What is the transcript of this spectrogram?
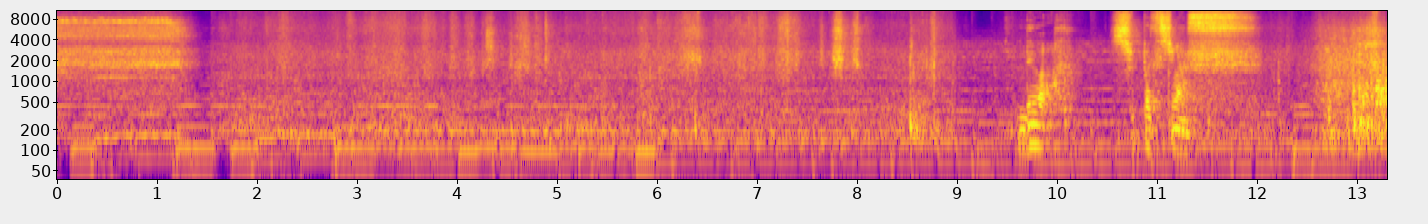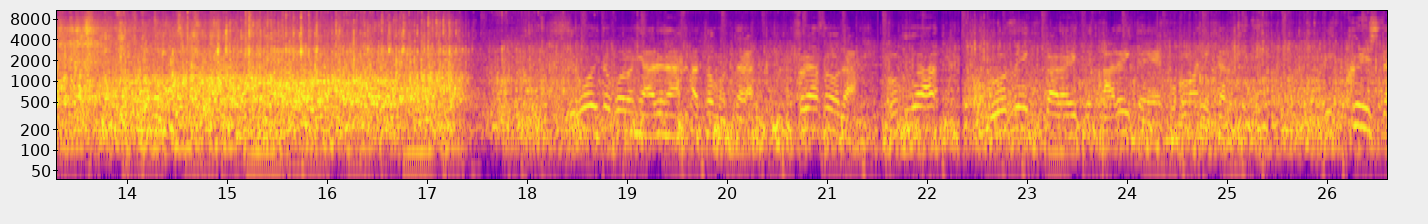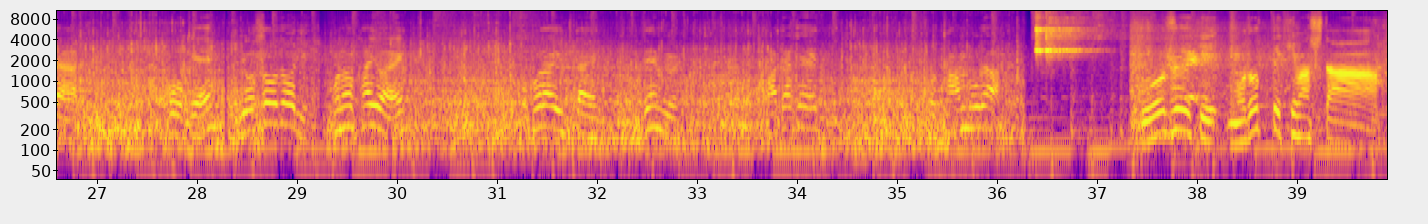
では出発します。すごいところにあるなと思ったらそりゃそうだ。僕が魚津駅から歩いて歩いてここまで来た時にびっくりした光景。予想通りこの界隈ここら一帯全部畑と田んぼだ。魚津駅戻ってきました。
